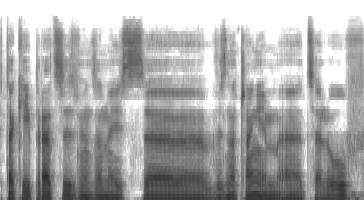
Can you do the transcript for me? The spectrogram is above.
W takiej pracy związanej z e, wyznaczaniem e, celów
